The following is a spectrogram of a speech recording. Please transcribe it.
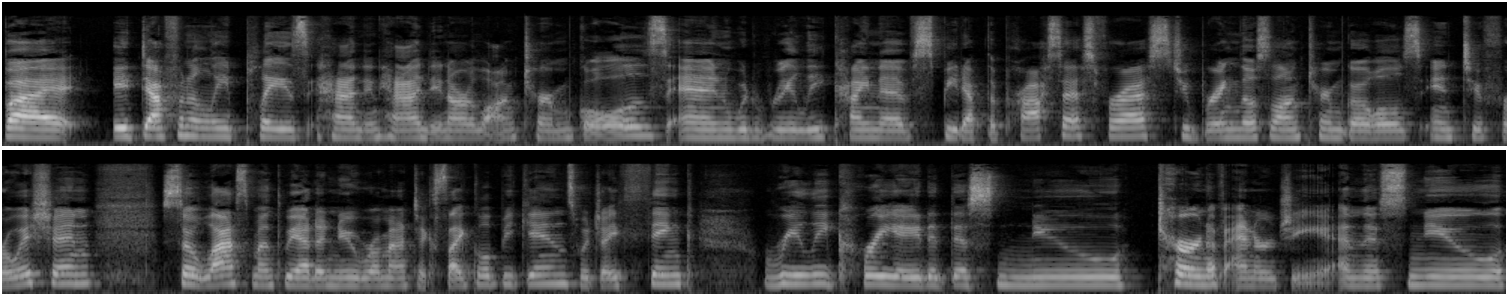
but it definitely plays hand in hand in our long term goals and would really kind of speed up the process for us to bring those long term goals into fruition. So, last month we had a new romantic cycle begins, which I think really created this new turn of energy and this new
